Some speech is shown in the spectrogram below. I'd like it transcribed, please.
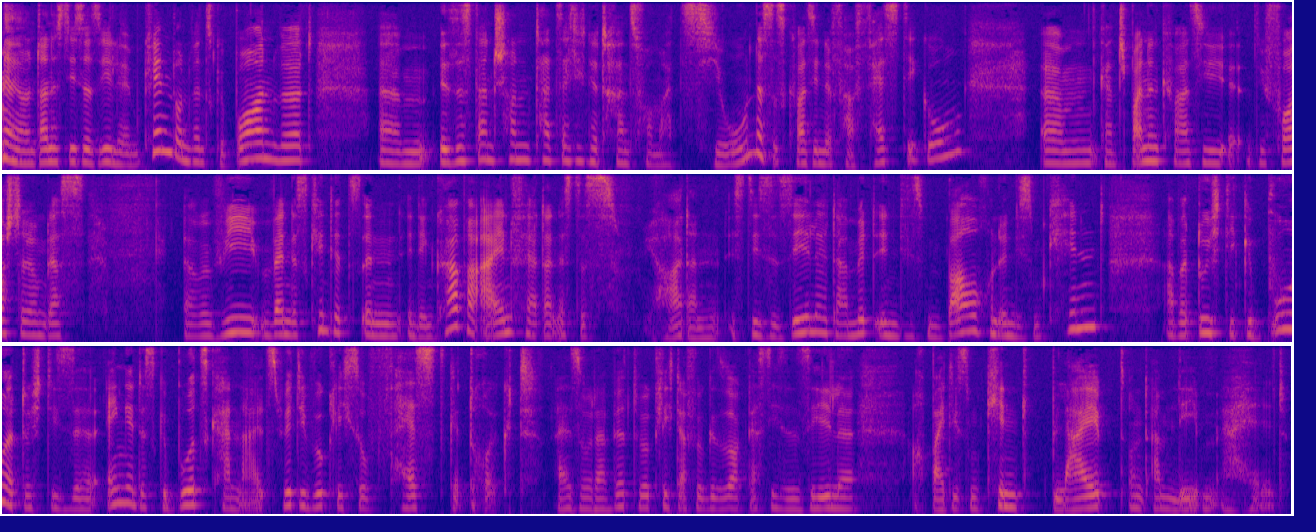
Und dann ist diese Seele im Kind und wenn es geboren wird, ähm, ist es dann schon tatsächlich eine Transformation. Das ist quasi eine Verfestigung. Ähm, ganz spannend quasi die Vorstellung, dass äh, wie wenn das Kind jetzt in, in den Körper einfährt, dann ist das, ja, dann ist diese Seele da mit in diesem Bauch und in diesem Kind. Aber durch die Geburt, durch diese Enge des Geburtskanals wird die wirklich so festgedrückt. Also da wird wirklich dafür gesorgt, dass diese Seele auch bei diesem Kind bleibt und am Leben erhält.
